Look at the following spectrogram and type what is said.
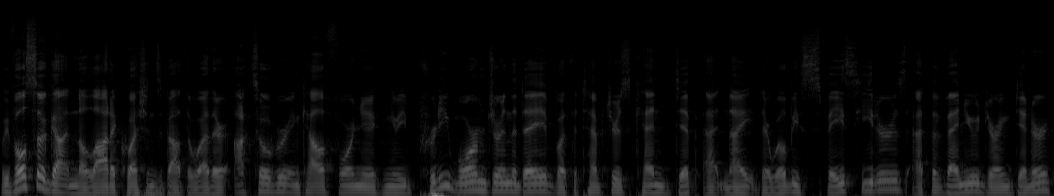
We've also gotten a lot of questions about the weather. October in California can be pretty warm during the day, but the temperatures can dip at night. There will be space heaters at the venue during dinner,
